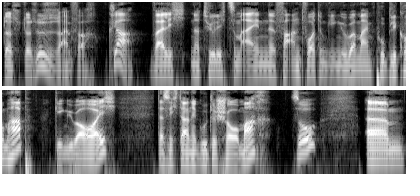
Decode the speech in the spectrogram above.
Das, das ist es einfach. Klar. Weil ich natürlich zum einen eine Verantwortung gegenüber meinem Publikum habe, gegenüber euch, dass ich da eine gute Show mache. So. Ähm,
